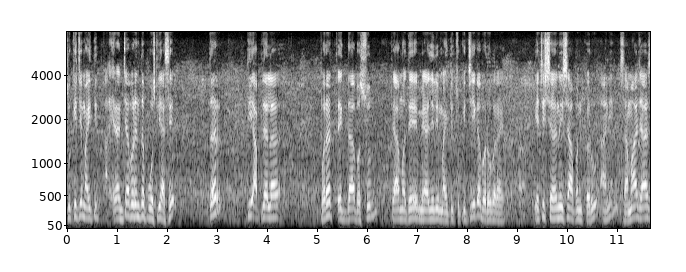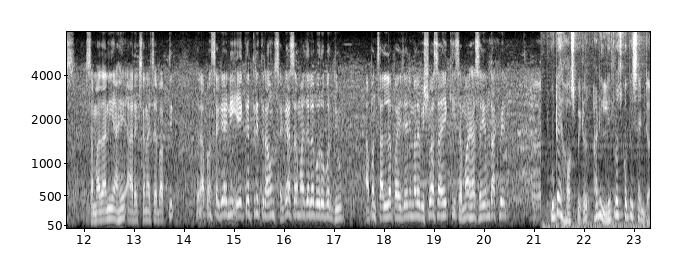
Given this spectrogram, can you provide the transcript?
चुकीची माहिती यांच्यापर्यंत पोचली असेल तर ती आपल्याला परत एकदा बसून त्यामध्ये मिळालेली माहिती चुकीची आहे का बरोबर आहे याची शहनिशा आपण करू आणि समाज आज समाधानी आहे आरक्षणाच्या बाबतीत तर आपण सगळ्यांनी एकत्रित राहून सगळ्या समाजाला बरोबर घेऊन आपण चाललं पाहिजे आणि मला विश्वास आहे की समाज हा संयम दाखवेल. कुठे हॉस्पिटल आणि लेप्रोस्कोपी सेंटर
